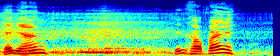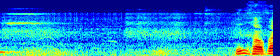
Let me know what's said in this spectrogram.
เห็นยังกินข้าวไป กินเข้าไป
